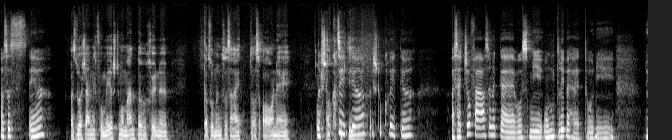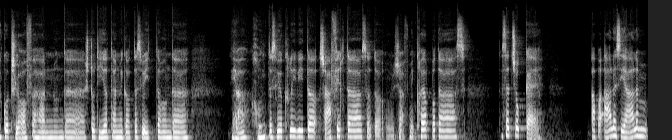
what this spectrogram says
Also ja. Also du hast eigentlich vom ersten Moment an können, das, was man so sagt, das annehmen, ein Stück weit, ja. Ein Stück weit, ja. Also es hat schon Phasen gegeben, wo es mich umtrieben hat, wo ich nicht gut geschlafen habe und äh, studiert habe, wie geht das weiter und äh, ja, kommt das wirklich wieder, schaffe ich das oder schafft mein Körper das? Das hat es schon gegeben. Aber alles in allem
